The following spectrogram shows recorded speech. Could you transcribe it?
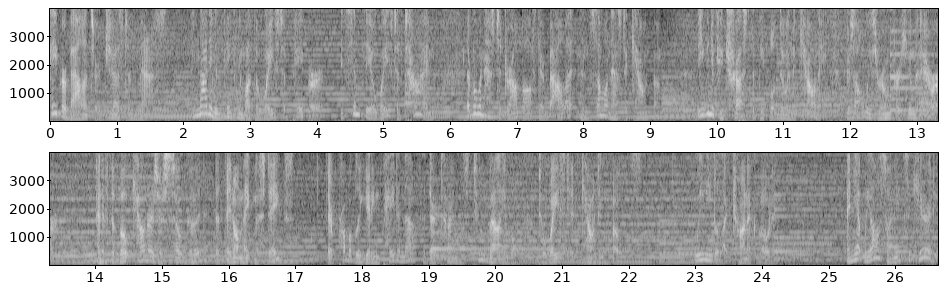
Paper ballots are just a mess. And not even thinking about the waste of paper, it's simply a waste of time. Everyone has to drop off their ballot and then someone has to count them. Even if you trust the people doing the counting, there's always room for human error. And if the vote counters are so good that they don't make mistakes, they're probably getting paid enough that their time is too valuable to waste it counting votes. We need electronic voting. And yet we also need security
